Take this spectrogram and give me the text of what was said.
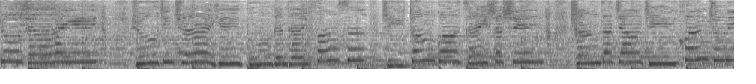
初的爱意，如今却已不敢太放肆，激动过再小心，创造交集，换出你。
